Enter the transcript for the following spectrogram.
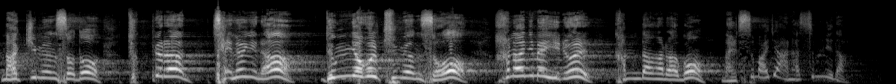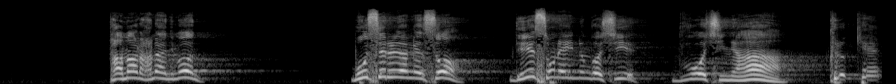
맡기면서도 특별한 재능이나 능력을 주면서 하나님의 일을 감당하라고 말씀하지 않았습니다. 다만 하나님은 모세를 향해서 내 손에 있는 것이 무엇이냐? 그렇게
